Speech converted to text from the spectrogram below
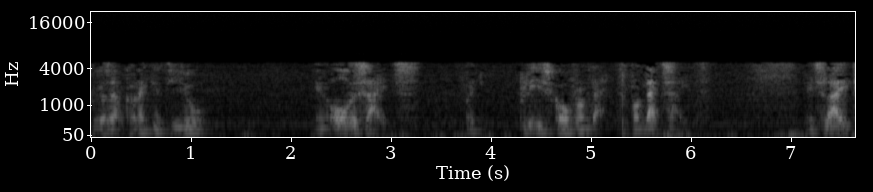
Because I'm connected to you in all the sides. But please go from that, from that side. It's like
